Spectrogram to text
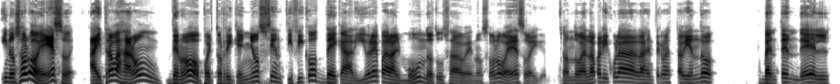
Y no solo eso, ahí trabajaron de nuevo puertorriqueños científicos de calibre para el mundo, tú sabes. No solo eso. Y cuando vean la película, la gente que lo está viendo va a entender.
